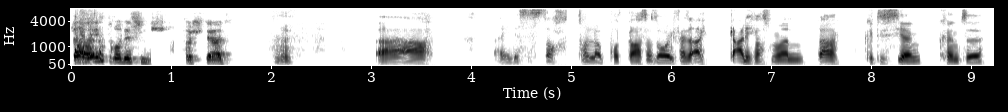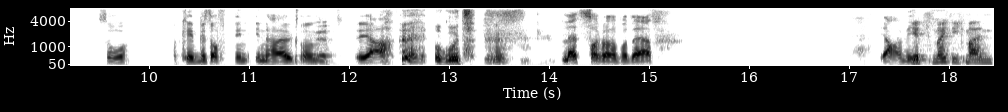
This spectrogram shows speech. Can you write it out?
Das Intro ist schon verstört. Ah, nein, das ist doch ein toller Podcast. Also ich weiß eigentlich gar nicht, was man da kritisieren könnte. So, okay, bis auf den Inhalt und ja, oh gut. Let's talk about that. Ja, nee. Jetzt möchte ich mal einen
